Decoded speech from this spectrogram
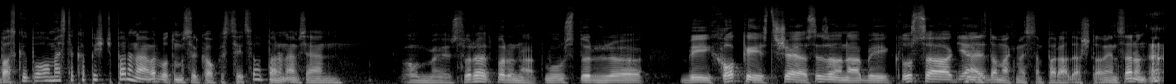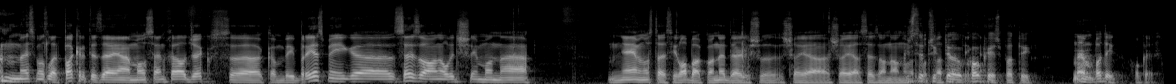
basketbolā mēs tā kā pišķi parunājam. Varbūt mums ir kaut kas cits vēl parunājams. Jā. Un mēs varētu parunāt. Mums tur uh, bija hokejisti šajā sezonā, bija klusāki. Jā, es domāju, ka mēs esam parādījuši to vienu sarunu. mēs mazliet pakritizējām mūsu NHL džekus, uh, kam bija briesmīga sezona līdz šim. Un, uh, ņēma un uztaisīja labāko nedēļu šajā, šajā sezonā. Nu, Cik tev hokejs patīk? Nē, man patīk hokejs.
